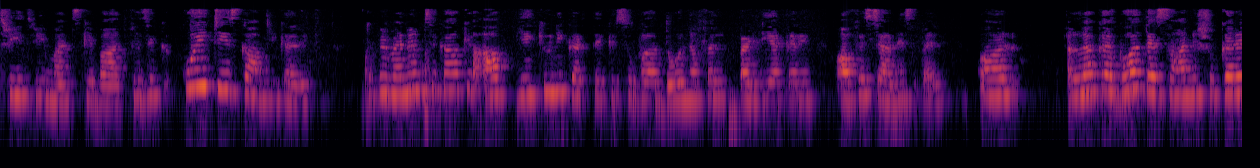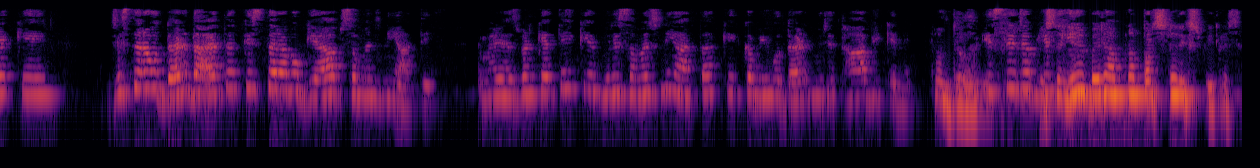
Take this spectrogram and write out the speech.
تھری تھری منتھس کے بعد فزیک کوئی چیز کام نہیں کر رہی تھی۔ تو پھر میں نے ان سے کہا کہ آپ یہ کیوں نہیں کرتے کہ صبح دو نفل پڑھ لیا کریں آفس جانے سے پہلے؟ اور اللہ کا بہت احسان شکر ہے کہ جس طرح وہ درد آیا تھا کس طرح وہ گیا اب سمجھ نہیں آتی۔ میرے ہسبینڈ کہتے ہیں کہ مجھے سمجھ نہیں آتا کہ کبھی وہ درد مجھے تھا بھی کہ نہیں۔ اس لیے جب یہ میرا اپنا پرسنل ایکسپیرئنس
